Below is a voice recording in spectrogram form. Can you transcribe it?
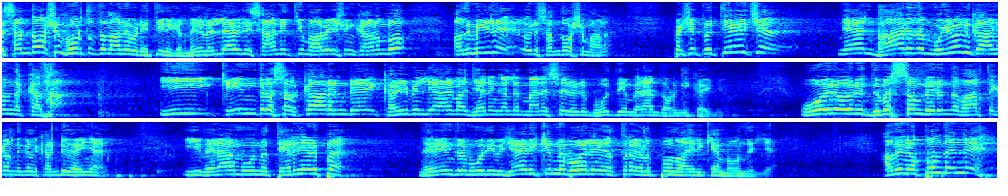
സന്തോഷം മുഹൂർത്തത്തിലാണ് ഇവിടെ എത്തിയിരിക്കുന്നത്. നിങ്ങൾ എല്ലാവരും സാന്നിധ്യവും ആവേശം കാണുമ്പോൾ അതുമീതെ ഒരു സന്തോഷമാണ്. പക്ഷെ പ്രത്യേകിച്ച് ഞാൻ ഭാരതം മുഴുവൻ കാണുന്ന കഥ ഈ കേന്ദ്ര സർക്കാരിന്റെ കഴിവില്ലായ്മ ജനങ്ങളുടെ മനസ്സിൽ ഒരു ബോധ്യം വരാൻ തുടങ്ങിക്കഴിഞ്ഞു. ഓരോരു ദിവസം വരുന്ന വാർത്തകൾ നിങ്ങൾ കണ്ടു കഴിഞ്ഞാൽ ഈ വരാൻ പോകുന്ന തെരഞ്ഞെടുപ്പ് നരേന്ദ്രമോദി വിചാരിക്കുന്ന പോലെ എത്ര എളുപ്പമൊന്നും ആയിരിക്കാൻ പോകുന്നില്ല. അതിനൊപ്പം തന്നെ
